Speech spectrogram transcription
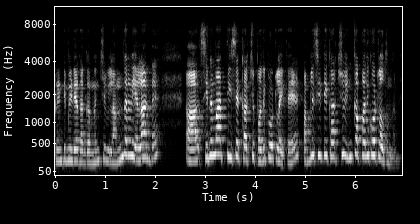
ప్రింట్ మీడియా దగ్గర నుంచి వీళ్ళందరిని ఎలా అంటే సినిమా తీసే ఖర్చు 10,00,00,000 అయితే పబ్లిసిటీ ఖర్చు ఇంకా పది కోట్లు అవుతుందండి.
